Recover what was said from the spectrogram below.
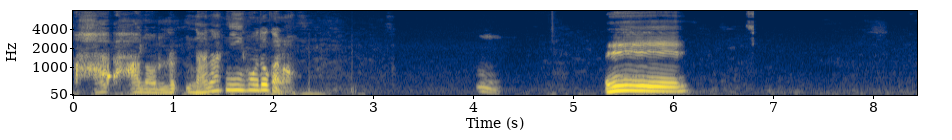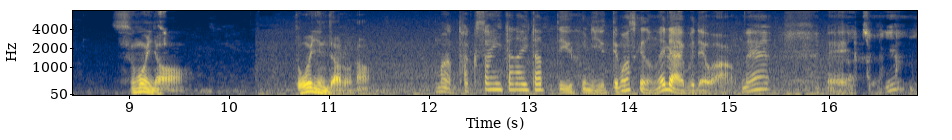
は、あの、7人ほどかな？うん。ええすごいな。どういうんだろうな。まあ、たくさんいただいたっていうふうに言ってますけどね、ライブでは。ね。えー一応ね。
